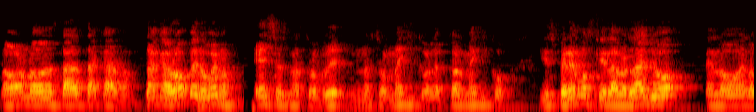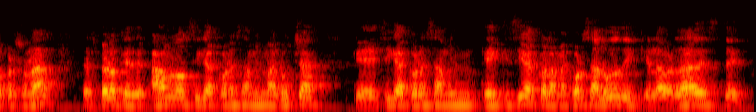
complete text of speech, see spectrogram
No, no, está, está cabrón. Está cabrón, pero bueno, ese es nuestro, nuestro México, el actual México. Y esperemos que la verdad yo, en lo, en lo personal, espero que AMLO siga con esa misma lucha, que siga con esa misma, que, que siga con la mejor salud y que la verdad, este,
